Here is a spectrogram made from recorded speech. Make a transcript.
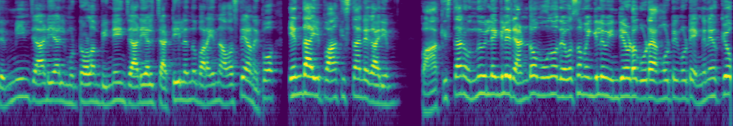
ചെമ്മീൻ ചാടിയാൽ മുട്ടോളം പിന്നെയും ചാടിയാൽ ചട്ടിയിൽ എന്ന് പറയുന്ന അവസ്ഥയാണ്. ഇപ്പോൾ എന്താ ഈ പാകിസ്ഥാന്റെ കാര്യം? പാകിസ്ഥാൻ ഒന്നുമില്ലെങ്കിൽ രണ്ടോ മൂന്നോ ദിവസമെങ്കിലും ഇന്ത്യയുടെ കൂടെ അങ്ങോട്ടും ഇങ്ങോട്ടും എങ്ങനെയൊക്കെയോ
